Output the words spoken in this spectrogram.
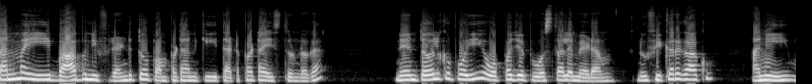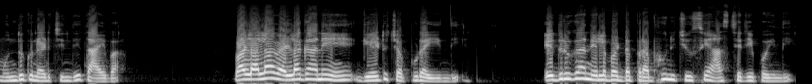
తన్మయి బాబుని ఫ్రెండ్తో పంపటానికి తటపటాయిస్తుండగా నేను తోలుకుపోయి ఒప్పజెప్పి వస్తాలే మేడం. నువ్వు ఫికర్గాకు అని ముందుకు నడిచింది తాయిబా. వాళ్ళలా వెళ్ళగానే గేటు చప్పుడయ్యింది ఎదురుగా నిలబడ్డ ప్రభుని చూసి ఆశ్చర్యపోయింది.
